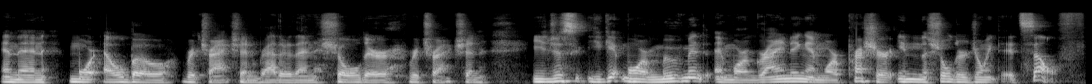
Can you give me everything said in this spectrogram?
and then more elbow retraction rather than shoulder retraction, you just, you get more movement and more grinding and more pressure in the shoulder joint itself.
